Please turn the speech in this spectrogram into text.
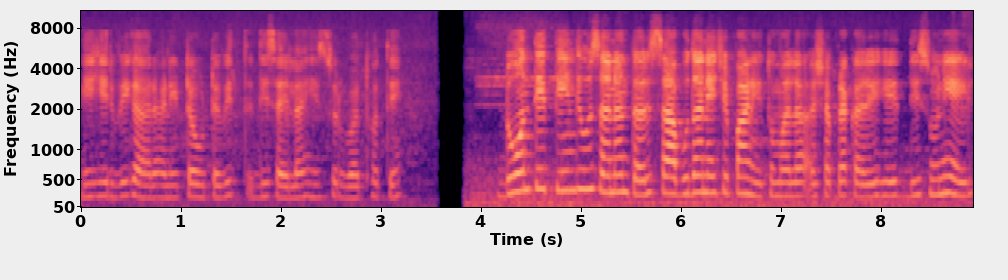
ही हिरवीगार आणि टवटवीत दिसायला ही सुरुवात होते. दोन ते तीन दिवसानंतर साबुदाण्याचे पाणी तुम्हाला अशा प्रकारे हे दिसून येईल.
